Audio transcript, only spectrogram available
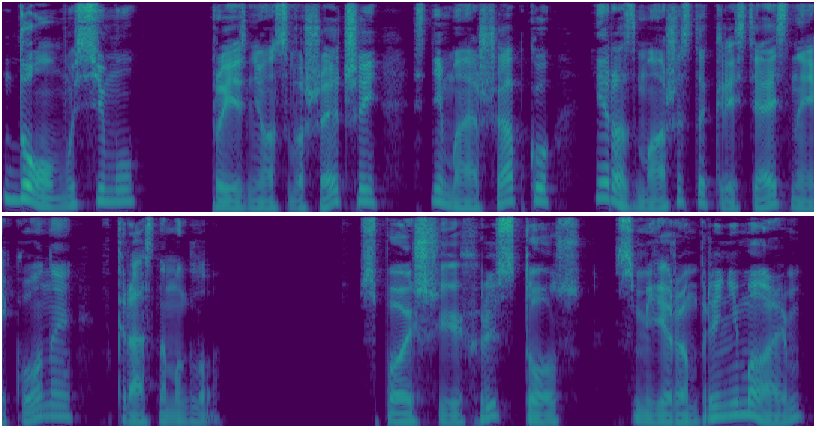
дому сему», — произнес вошедший, снимая шапку и размашисто крестясь на иконы в красном углу. «Спаси Христос, с миром принимаем», —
